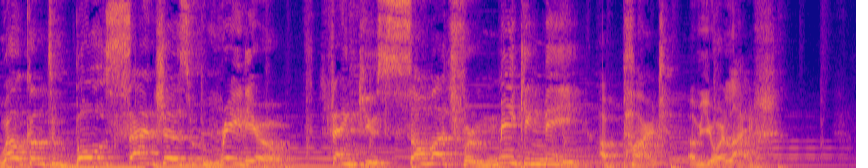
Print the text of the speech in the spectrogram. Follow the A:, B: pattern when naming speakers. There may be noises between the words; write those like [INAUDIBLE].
A: Welcome to Bo Sanchez Radio. Thank you so much for making me a part of your life.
